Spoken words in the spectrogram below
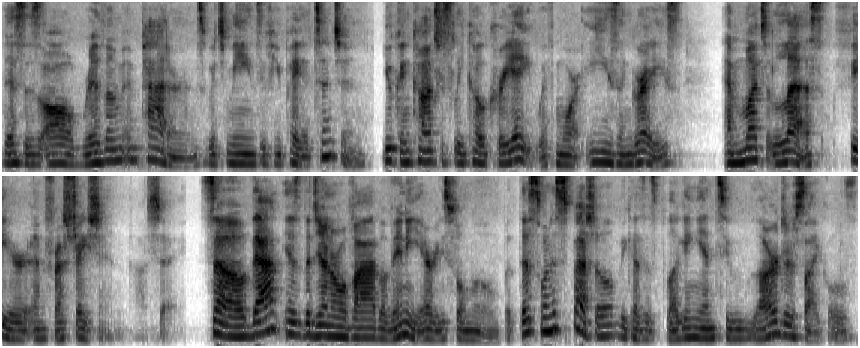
this is all rhythm and patterns, which means if you pay attention, you can consciously co-create with more ease and grace and much less fear and frustration, I say. So that is the general vibe of any Aries full moon, but this one is special because it's plugging into larger cycles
